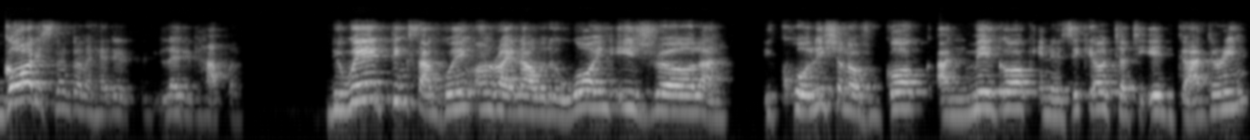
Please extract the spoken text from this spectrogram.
God is not going to let it happen. The way things are going on right now with the war in Israel and the coalition of Gog and Magog in Ezekiel 38 gathering,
